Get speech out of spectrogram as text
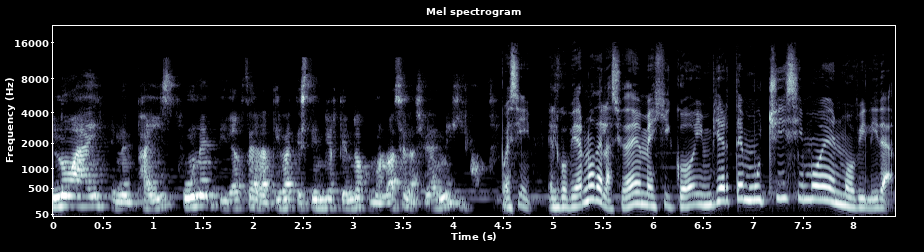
no hay en el país una entidad federativa que esté invirtiendo como lo hace la Ciudad de México. Pues sí, el gobierno de la Ciudad de México invierte muchísimo en movilidad,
